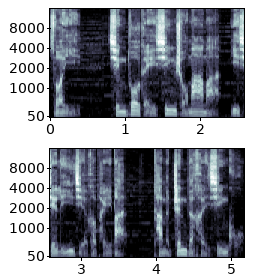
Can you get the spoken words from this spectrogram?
所以，请多给新手妈妈一些理解和陪伴，他们真的很辛苦。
